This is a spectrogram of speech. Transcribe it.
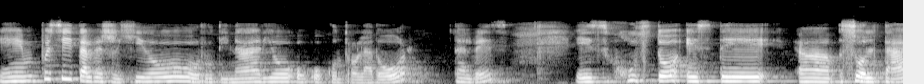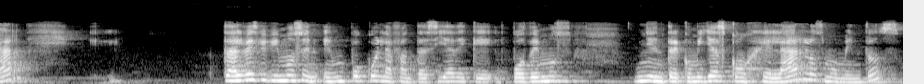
em, pues sí, tal vez rígido o rutinario o, controlador, tal vez, es justo este ah, soltar. Tal vez vivimos en, un poco en la fantasía de que podemos, entre comillas, congelar los momentos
